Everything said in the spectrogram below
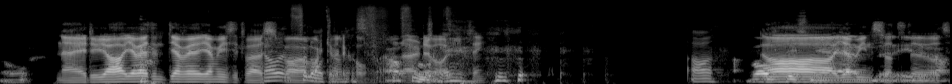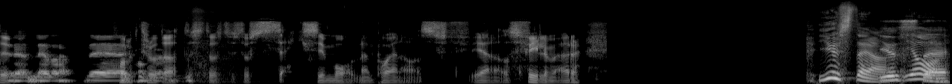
Jo. Nej du, jag, jag vet inte, jag, vet, jag minns inte vad jag, Ja, vad, förlåt, vart jag ville komma Ja, där, det var ingenting. Ja, Ja, jag minns att det var typ- Folk trodde att det stod, det stod sex i molnen på en av hans, en av hans filmer. just det ja! Just ja. det.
